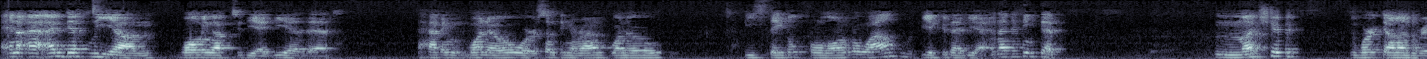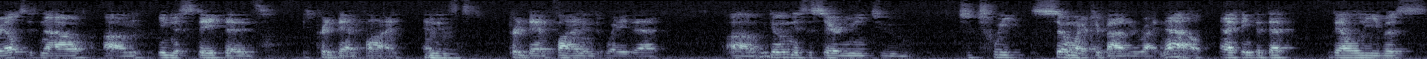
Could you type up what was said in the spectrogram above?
and I, I'm definitely um, warming up to the idea that having 1.0 or something around 1.0 be stable for a longer while would be a good idea. And I think that much of the work done on Rails is now um, in a state that it's, it's pretty damn fine. And Mhm. it's pretty damn fine in the way that uh, we don't necessarily need to to tweak so much about it right now. And I think that, that that'll leave us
